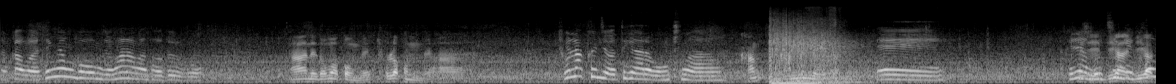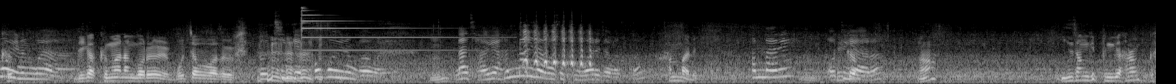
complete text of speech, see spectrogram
잠깐만 생명보험 좀 하나만 더 들고. 아, 근데 너무 아까운데. 졸라 컸는데. 아, 졸라 큰지 어떻게 알아 멍충아. 감, 감는 거 에이. 그냥 그지? 놓친 네가- 게 네가 커 그- 보이는 거야. 네가 그만한 거를 못 잡아봐서 그래. 놓친 게 커 보이는 거야 원래. 응? 나 자기 한 마리 잡아서 두 마리 잡았어? 한 마리. 한 마리? 응. 어떻게 그러니까- 알아? 어? 인상 깊은 게 하나도 없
